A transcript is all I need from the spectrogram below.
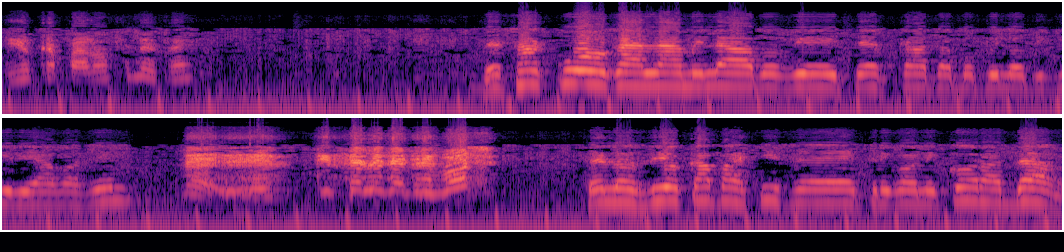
Δύο καπαρό θέλετε. Δεν σ' ακούω καλά, μιλάω από VHF κάτω από πιλωτική διάβαση. Ναι, ε, τι θέλετε ακριβώς; Θέλω δύο καπαχή σε τριγωνικό ραντάρ. Ε,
